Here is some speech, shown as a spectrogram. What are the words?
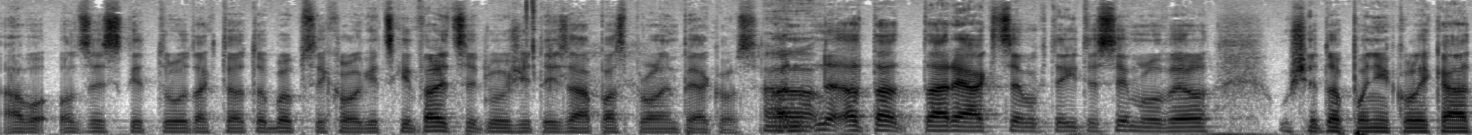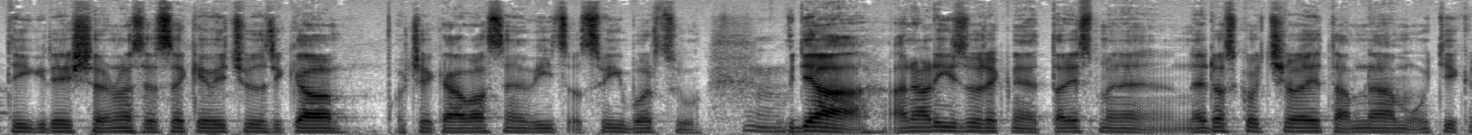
a odzisk titulu, tak to, to byl psychologicky velice důležitý zápas pro Olympiakos. A, a ta, ta, reakce, o které ty jsi mluvil, už je to po několikátý, když Šarona Sesekevičů říkal, očekával jsem víc od svých borců. Hmm. Udělá analýzu, řekne, tady jsme nedoskočili, tam nám utík,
